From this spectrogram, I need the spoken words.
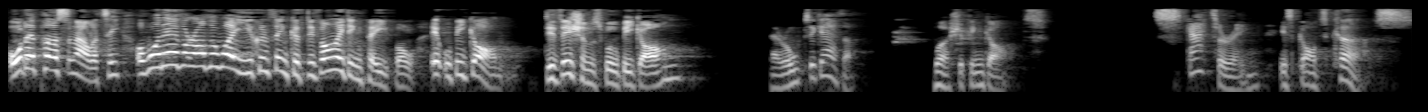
or their personality, or whatever other way you can think of dividing people, it will be gone. Divisions will be gone. They're all together, worshipping God. Scattering is God's curse,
